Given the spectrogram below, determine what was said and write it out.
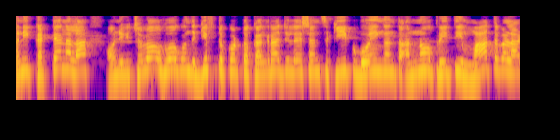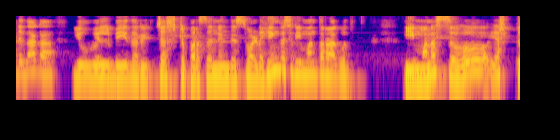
ಮನಿ ಕಟ್ಟ್ಯಾನಲ್ಲ, ಅವನಿಗೆ ಚಲೋ ಹೋಗಿ ಒಂದು ಗಿಫ್ಟ್ ಕೊಟ್ಟು ಕಂಗ್ರಾಚುಲೇಷನ್ಸ್ ಕೀಪ್ ಗೋಯಿಂಗ್ ಅಂತ ಅನ್ನೋ ಪ್ರೀತಿ ಮಾತುಗಳಾಡಿದಾಗ you will be the richest person in this world ಹಿಂಗ ಶ್ರೀಮಂತರಾಗುದು. ಈ ಮನಸ್ಸು ಎಷ್ಟು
